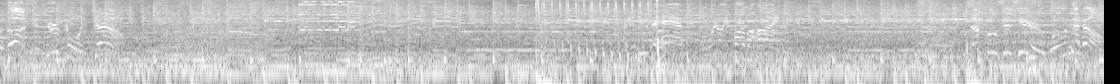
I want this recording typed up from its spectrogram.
With us and you're going down! I can use a hand. I'm really far behind. Knuckles is here, willing to help!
